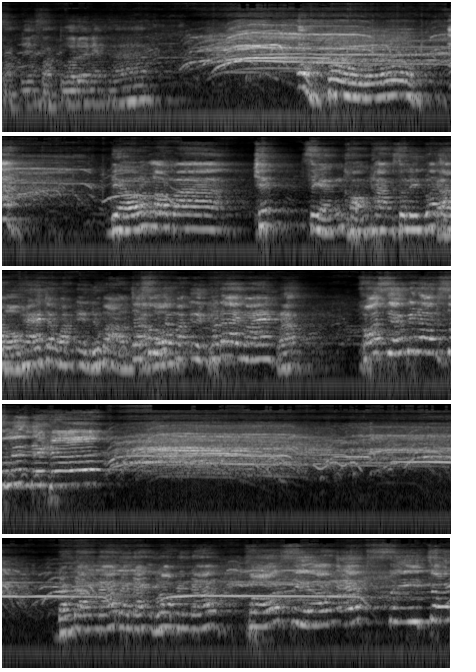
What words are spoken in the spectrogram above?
ฝากเนื้อฝากตัวด้วยนะครับ โอ้โหอะ เดี๋ยวเรามาเช็คเสียงของทางสุรินทร์ว่าครัจะบผมแพ้จังหวัดอื่นหรือเปล่า จะครับสู้ผม จังหวัดอื่นเขาได้ไหม ครับขอเสียงพี่น้องสุรินทร์หนะครับ ดังๆนะ ดังๆอีกรอบหนึงนะ ขอเสียง FC จอย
